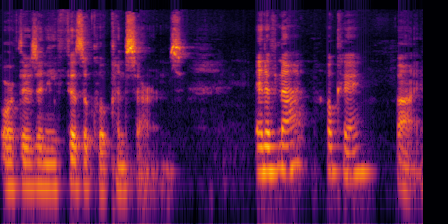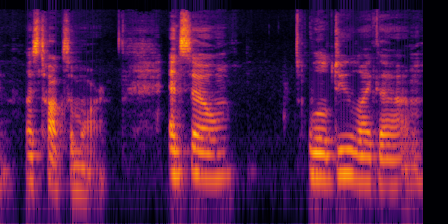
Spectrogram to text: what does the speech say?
or if there's any physical concerns. And if not, okay, fine. Let's talk some more. And so we'll do like a,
